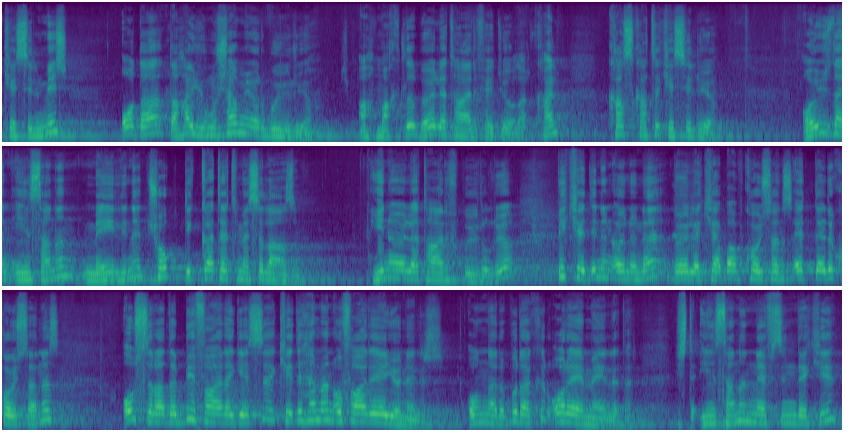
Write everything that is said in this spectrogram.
kesilmiş. O da daha yumuşamıyor buyuruyor. ahmaklığı böyle tarif ediyorlar. Kalp kas katı kesiliyor. O yüzden insanın meyline çok dikkat etmesi lazım. Yine öyle tarif buyuruluyor. Bir kedinin önüne böyle kebap koysanız, etleri koysanız o sırada bir fare geçse kedi hemen o fareye yönelir. Onları bırakır oraya meyleder. İşte insanın nefsindeki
